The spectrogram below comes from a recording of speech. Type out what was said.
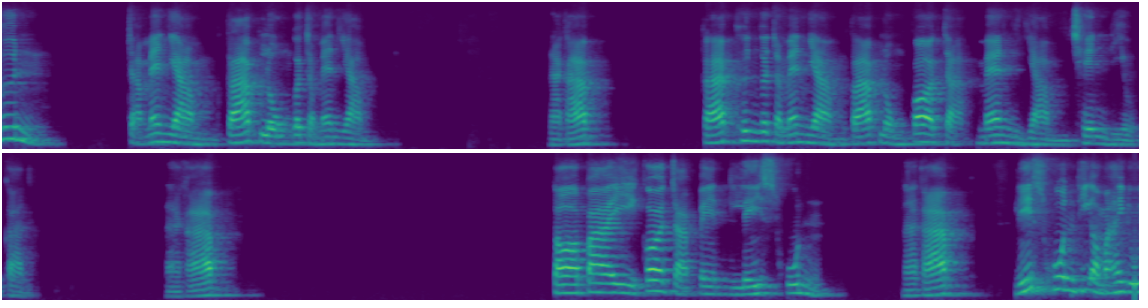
ขึ้นจะแม่นยำกราฟลงก็จะแม่นยำนะครับ กราฟขึ้นก็จะแม่นยำกราฟลงก็จะแม่นยำเช่นเดียวกันนะครับ ต่อไปก็จะเป็น list หุ้นนะครับ list หุ้นที่เอามาให้ดู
